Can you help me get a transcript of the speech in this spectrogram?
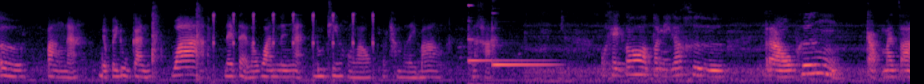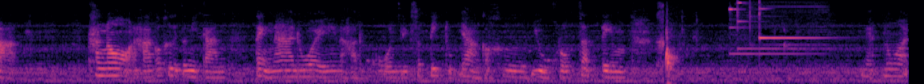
เออปังนะ เดี๋ยวไปดูกันว่าในแต่ละวันนึงอะรูทีนของเราเราทำอะไรบ้างนะคะ อเคก็ตอนนี้ก็คือ เราเพิ่งกลับมาจากข้างนอกนะคะ ก็คือจะมีการแต่งหน้าด้วยนี่นะคะ ทุกคนลิปสติกทุกอย่างก็คืออยู่ครบจัดเต็มเนี่ยนวด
